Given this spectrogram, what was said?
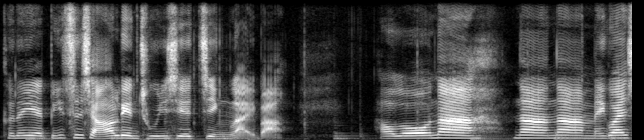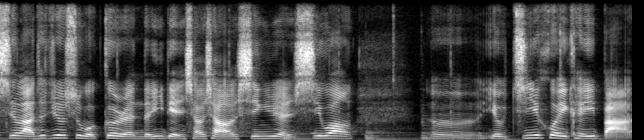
可能也彼此想要练出一些金来吧。好咯，那那那没关系啦，这就是我个人的一点小小的心愿，希望嗯、有机会可以把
